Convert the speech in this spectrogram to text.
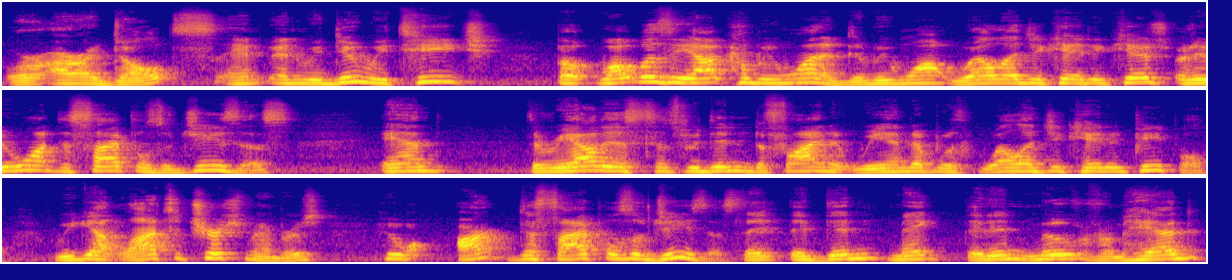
or our adults, and, and we do we teach. But what was the outcome we wanted? Did we want well-educated kids, or did we want disciples of Jesus? And the reality is, since we didn't define it, we end up with well-educated people. We got lots of church members who aren't disciples of Jesus. They, they didn't make they didn't move from head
